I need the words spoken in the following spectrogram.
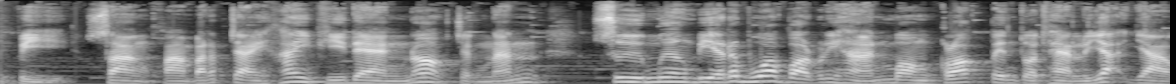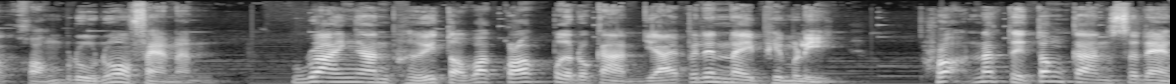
20 ปี สร้างความประทับใจให้ผีแดงนอกจากนั้น สื่อเมืองเบียร์ระบุว่าบอร์ดบริหารมองกล็อกเป็นตัวแทนระยะยาวของบรูโน่แฟร์นันรายงานเผยต่อว่ากล็อกเปิดโอกาสย้ายไปเล่นในพรีเมียร์ลีกเพราะนักเตะต้องการแสดง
